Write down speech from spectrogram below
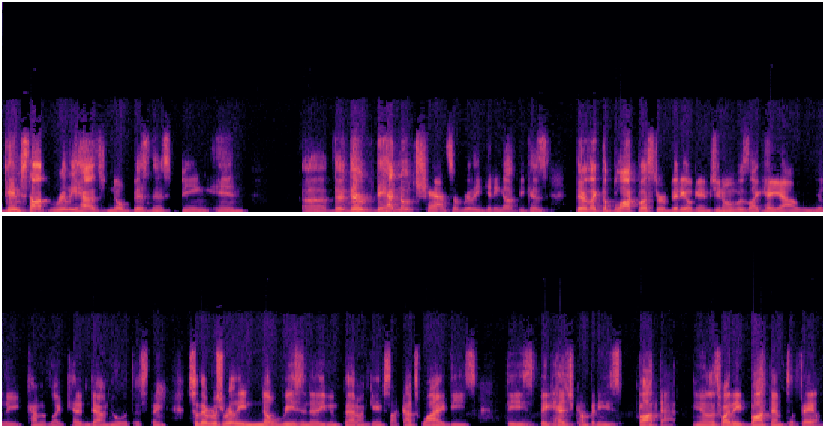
GameStop really has no business being in. Uh, they're they're they had no chance of really getting up because they're like the blockbuster of video games. You know, it was like, hey, yeah, we really kind of like heading downhill with this thing. So there was really no reason to even bet on GameStop. That's why these these big hedge companies bought that. You know, that's why they bought them to fail.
